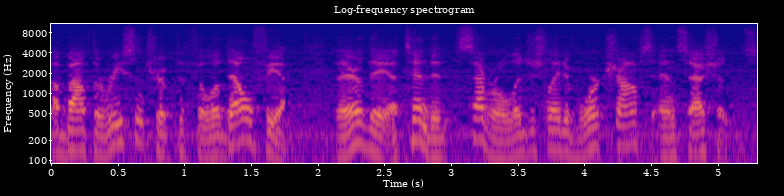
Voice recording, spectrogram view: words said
about the recent trip to Philadelphia. There, they attended several legislative workshops and sessions.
